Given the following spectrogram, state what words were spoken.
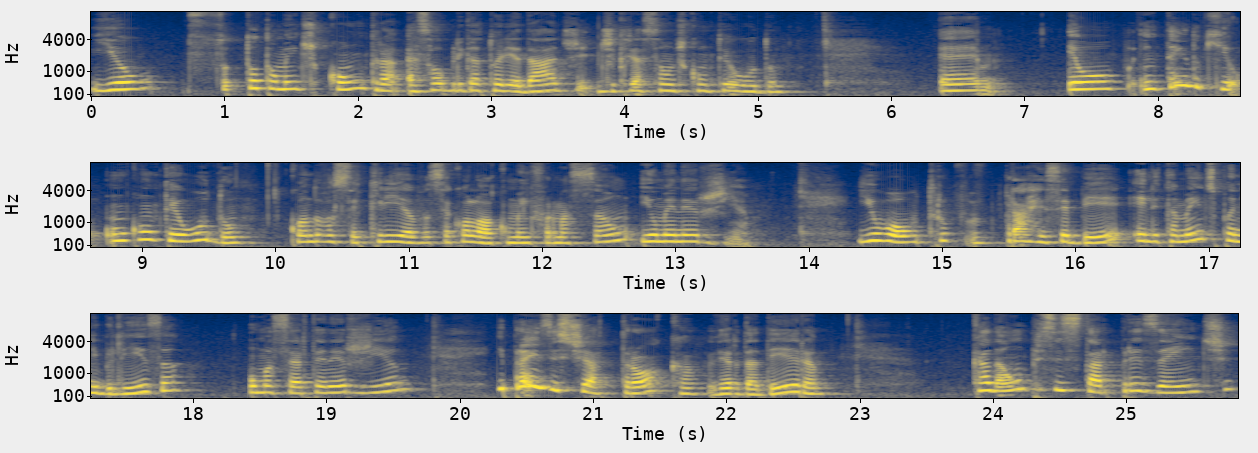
E eu sou totalmente contra essa obrigatoriedade de criação de conteúdo. É, eu entendo que um conteúdo, quando você cria, você coloca uma informação e uma energia. E o outro, para receber, ele também disponibiliza uma certa energia. E para existir a troca verdadeira, cada um precisa estar presente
